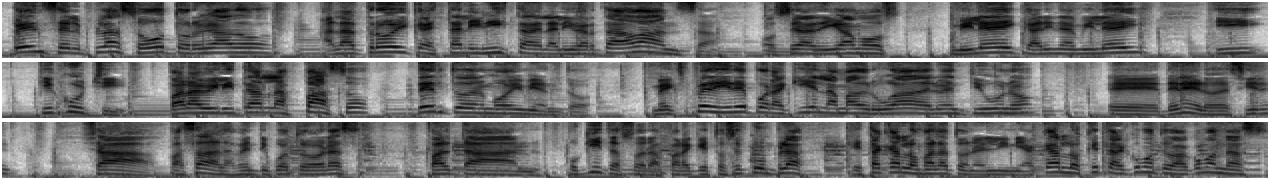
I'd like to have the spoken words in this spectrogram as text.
vence el plazo otorgado a la troika estalinista de la libertad avanza. O sea, digamos, Milei, Karina Milei y Kikuchi, para habilitar las pasos dentro del movimiento. Me expediré por aquí en la madrugada del 21 eh, de enero, es decir, ya pasadas las 24 horas, faltan poquitas horas para que esto se cumpla. Está Carlos Malatón en línea. Carlos, ¿qué tal? ¿Cómo te va? ¿Cómo andás?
